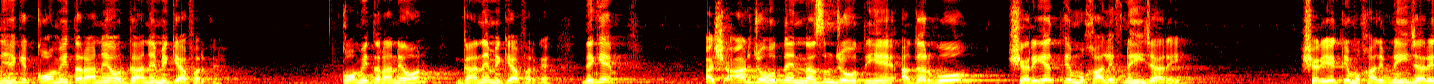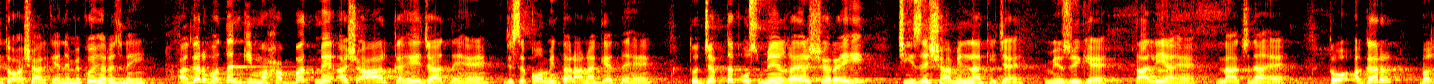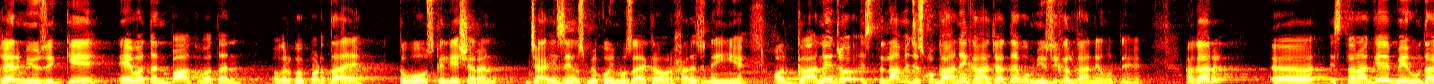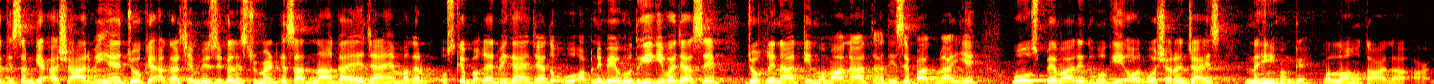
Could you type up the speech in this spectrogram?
سوال یہ ہے کہ قومی ترانے اور گانے میں کیا فرق ہے؟ قومی ترانے اور گانے میں کیا فرق ہے؟ دیکھیں، اشعار جو ہوتے ہیں، نظم جو ہوتی ہے اگر وہ شریعت کے مخالف نہیں جا رہی، شریعت کے مخالف نہیں جا رہی، تو اشعار کہنے میں کوئی حرج نہیں۔ اگر وطن کی محبت میں اشعار کہے جاتے ہیں، جسے قومی ترانہ کہتے ہیں، تو جب تک اس میں غیر شرعی چیزیں شامل نہ کی جائیں، میوزک ہے، تالیاں ہیں، ناچنا ہے تو اگر بغیر میوزک کے اے وطن، پاک وطن اگر کوئی پڑھتا ہے، تو وہ اس کے لیے شرن جائز ہے اس میں کوئی مذائقہ اور حرج نہیں ہے۔ اور گانے جو اصطلاح میں جس کو گانے کہا جاتا ہے، وہ میوزیکل گانے ہوتے ہیں۔ اگر اس طرح کے بےحدہ قسم کے اشعار بھی ہیں، جو کہ اگرچہ میوزیکل انسٹرومنٹ کے ساتھ نہ گائے جائیں، مگر اس کے بغیر بھی گائے جائیں، تو وہ اپنی بےحودگی کی وجہ سے جو غنا کی ممانعات حدیث پاک میں آئی ہے، وہ اس پہ وارد ہوگی اور وہ شرن جائز نہیں ہوں گے۔ واللہ تعالی اعلم۔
